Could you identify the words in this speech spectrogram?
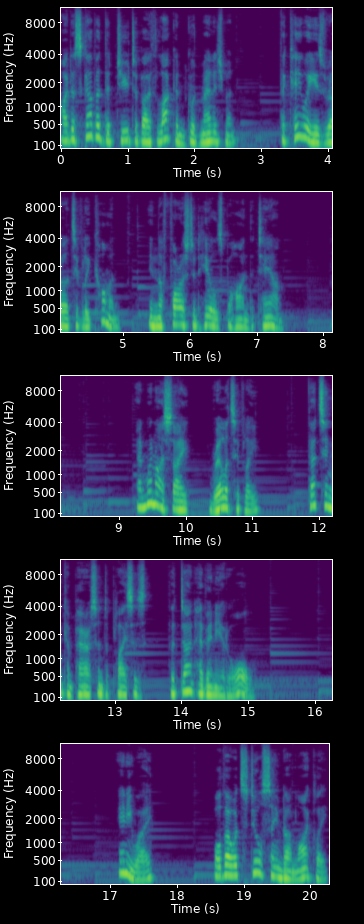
I discovered that due to both luck and good management, the kiwi is relatively common in the forested hills behind the town. And when I say relatively, that's in comparison to places that don't have any at all. Anyway, although it still seemed unlikely,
